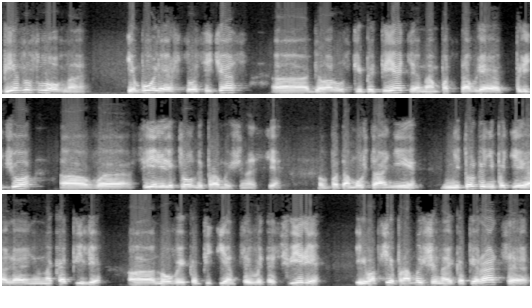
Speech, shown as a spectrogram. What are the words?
Безусловно, тем более, что сейчас э, белорусские предприятия нам подставляют плечо э, в сфере электронной промышленности, потому что они не только не потеряли, они накопили э, новые компетенции в этой сфере – и вообще промышленная кооперация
